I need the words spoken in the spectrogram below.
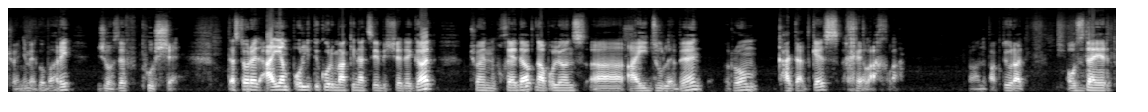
ჩვენი მეგობარი ჟოზეფ ფუშე. და სწორედ აი ამ პოლიტიკური მაკინაციების შედეგად ჩვენ ხედავთ ნაპოლეონს აიძულებენ რომ გადადგეს ხელახლა. ანუ ფაქტურად 21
